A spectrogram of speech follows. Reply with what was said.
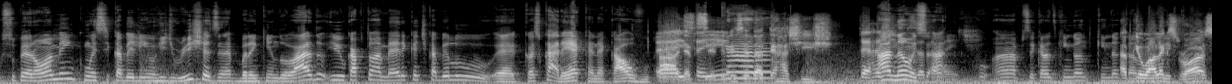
Super-Homem com esse cabelinho Reed Richards, né? Branquinho do lado. E o Capitão América de cabelo é, quase careca, né? Calvo. É, ah, isso deve ser, aí- deve ser da. Terra X. Terra ah, X, não, isso. Ah, exatamente. pô, ah, pensei que era do Kingdom, Kingdom É porque Come, o Alex Ross,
